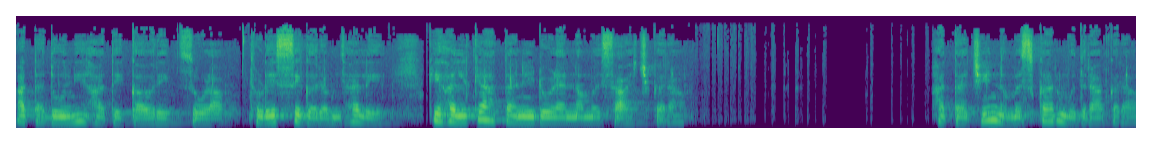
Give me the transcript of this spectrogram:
आता दोन्ही हात एकावर एक चोळा थोडेसे गरम झाले की हलक्या हाताने डोळ्यांना मसाज करा. हाताची नमस्कार मुद्रा करा.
